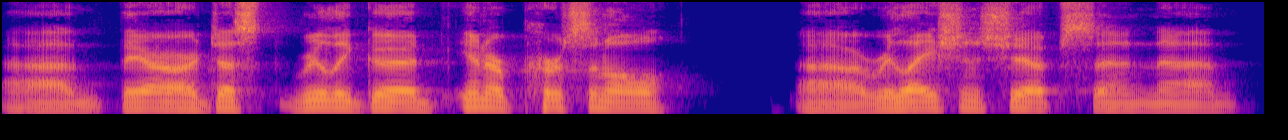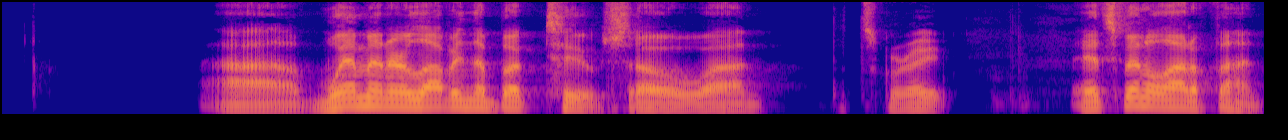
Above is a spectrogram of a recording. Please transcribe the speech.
Uh, there are just really good interpersonal uh, relationships, and uh, uh, women are loving the book too. So uh, that's great. It's been a lot of fun.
